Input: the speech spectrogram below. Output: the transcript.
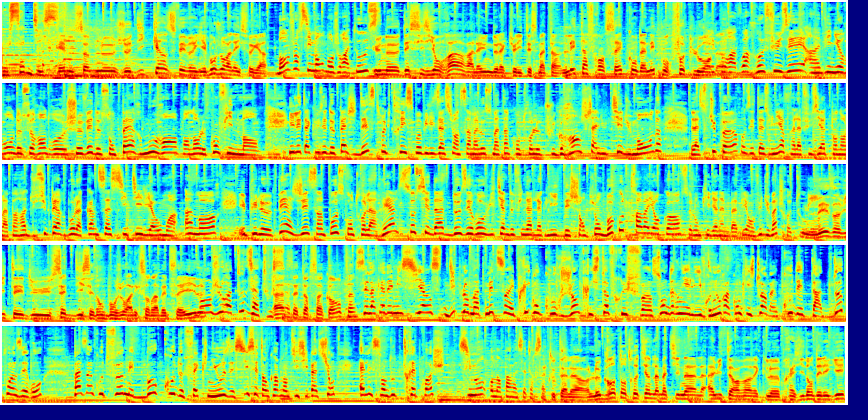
le 7-10. Et nous sommes le jeudi 15 février. Bonjour Anaïs Feuga. Bonjour Simon, bonjour à tous. Une décision rare à la une de l'actualité ce matin. L'État français condamné pour faute lourde. Et pour avoir refusé à un vigneron de se rendre au chevet de son père mourant pendant le confinement. Il est accusé de pêche destructrice. Mobilisation à Saint-Malo ce matin contre le plus grand chalutier du monde. La stupeur aux États-Unis après la fusillade pendant la parade du Super Bowl à Kansas City. Il y a au moins un mort. Et puis le PSG s'impose contre la Real Sociedad 2-0, huitième de finale de la Ligue des Champions. Beaucoup de travail encore, selon Kylian Mbappé, en vue du match retour. Les invités du 7-10, et donc bonjour Alexandra Ben Saïd. Bonjour à toutes et à tous. À 7h50. C'est l'académicien, diplomate, médecin et prix Goncourt Jean-Christophe Ruffin. Son dernier livre nous raconte l'histoire d'un coup d'État 2.0. Pas un coup de feu, mais beaucoup de fake news. Et si c'est encore de l'anticipation, elle est sans doute très proche. Simon, on en parle à 7h50. À tout à l'heure. Le grand entretien de la matinale à 8h20 avec le président délégué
